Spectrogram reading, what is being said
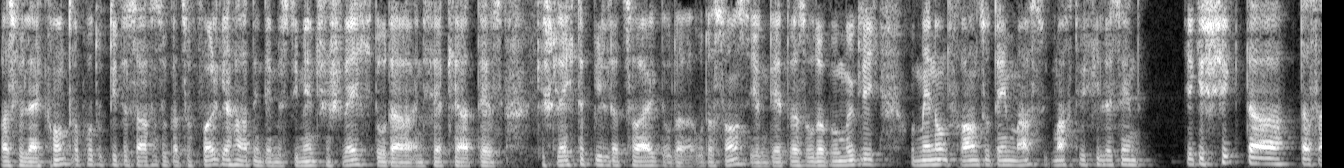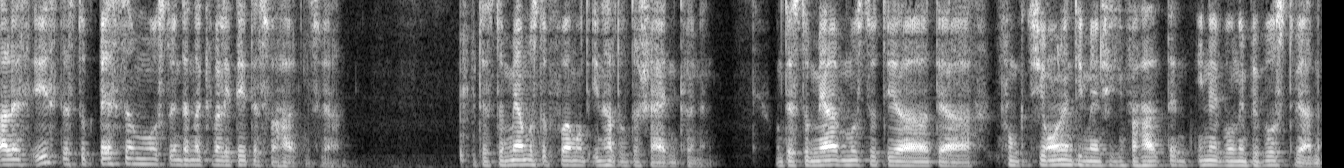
was vielleicht kontraproduktive Sachen sogar zur Folge hat, indem es die Menschen schwächt oder ein verkehrtes Geschlechterbild erzeugt oder, oder sonst irgendetwas oder womöglich und Männer und Frauen zu dem macht, wie viele sind. Je geschickter das alles ist, desto besser musst du in deiner Qualität des Verhaltens werden. Desto mehr musst du Form und Inhalt unterscheiden können. Und desto mehr musst du dir der Funktionen, die menschlichen Verhalten innewohnen, bewusst werden.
